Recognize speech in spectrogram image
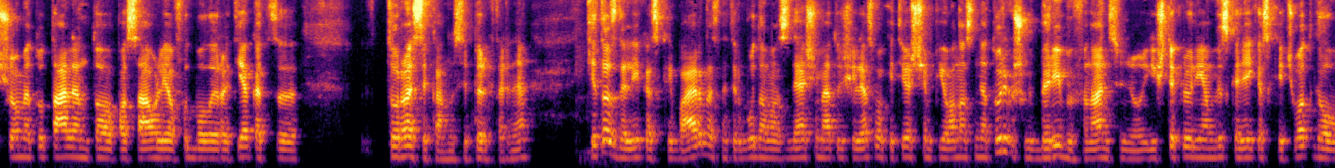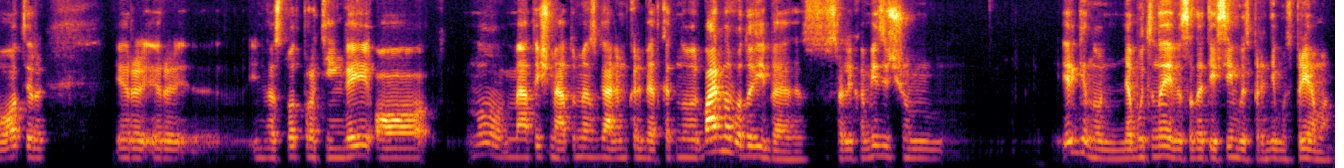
šiuo metu talento pasaulyje futbolo yra tiek, kad e, tu rasi ką nusipirkti, ar ne? Kitas dalykas, kai Bayernas, net ir būdamas 10 metų išėlės Vokietijos čempionas, neturi kažkokių berybių finansinių išteklių ir jam viską reikia skaičiuoti, galvoti ir, ir, ir investuoti protingai, o nu, metai iš metų mes galim kalbėti, kad nu, ir Bayerno vadovybė su Salikamizičium irgi nu, nebūtinai visada teisingus sprendimus priema.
